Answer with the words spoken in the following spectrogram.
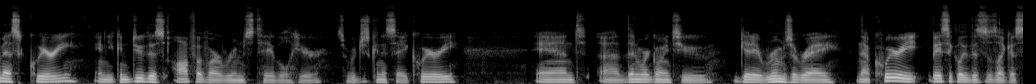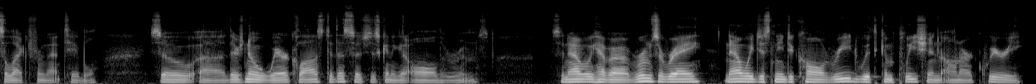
MS query, and you can do this off of our rooms table here. So we're just going to say query, and uh, then we're going to get a rooms array. Now query, basically this is like a select from that table. So uh, there's no where clause to this, so it's just going to get all the rooms. So now we have a rooms array. Now we just need to call read with completion on our query.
